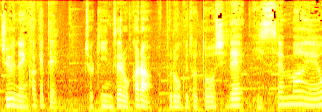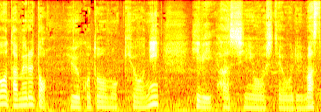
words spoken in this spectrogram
10年かけて貯金ゼロからブログと投資で1000万円を貯めるということを目標に日々発信をしております。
